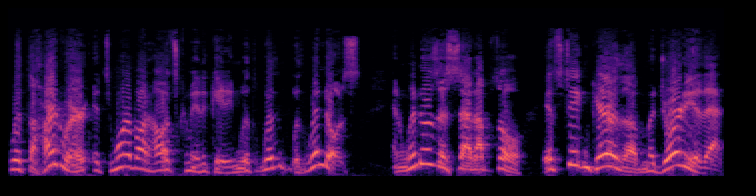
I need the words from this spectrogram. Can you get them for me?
with the hardware. It's more about how it's communicating with with, with Windows. And Windows is set up so it's taking care of the majority of that.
